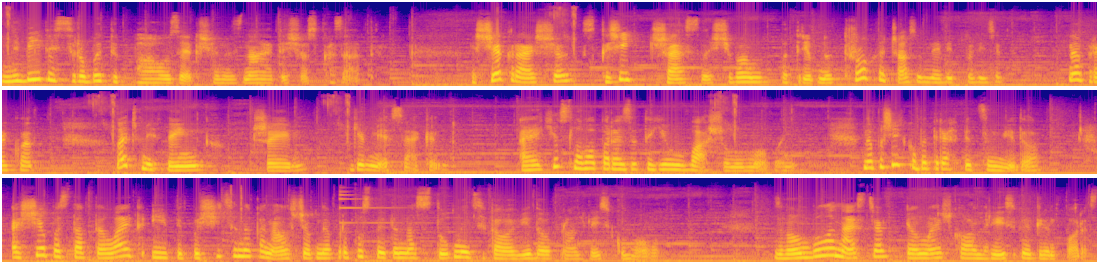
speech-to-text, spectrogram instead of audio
Не бійтесь робити паузи, якщо не знаєте, що сказати. А ще краще, скажіть чесно, що вам потрібно трохи часу для відповіді. Наприклад, let me think чи give me a second. А які слова паразити є у вашому мовленні? Напишіть в коментарях під цим відео. А ще поставте лайк і підпишіться на канал, щоб не пропустити наступне цікаве відео про англійську мову. З вами була Настя і онлайн-школа англійської Green Forest.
